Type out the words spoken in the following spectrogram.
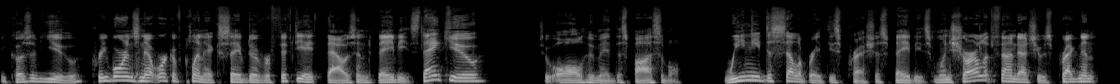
because of you, Preborn's network of clinics saved over 58,000 babies. Thank you to all who made this possible. We need to celebrate these precious babies. When Charlotte found out she was pregnant,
